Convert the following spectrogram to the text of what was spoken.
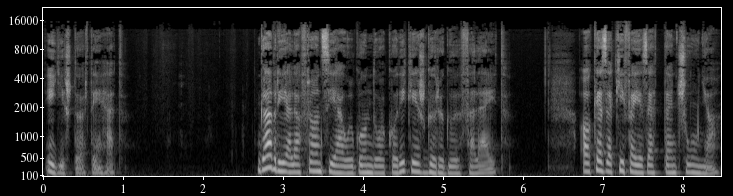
így is történhet. Gabriela franciául gondolkodik és görögül felejt. A keze kifejezetten csúnya,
